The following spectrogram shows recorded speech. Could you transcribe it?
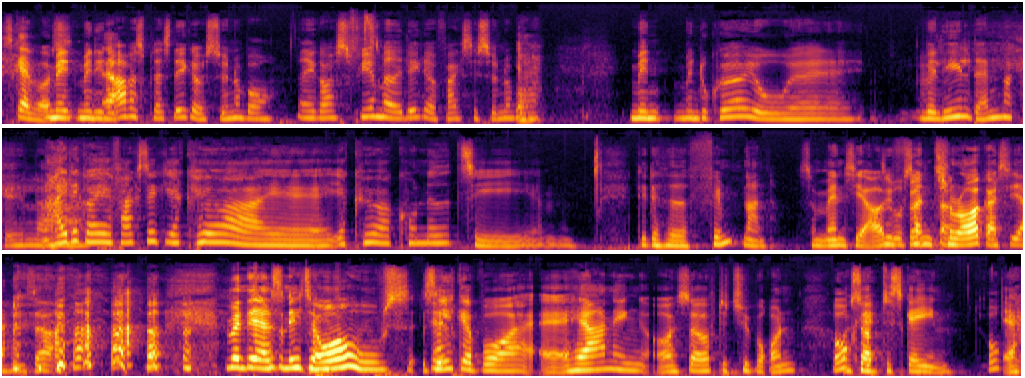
Skal vi også. Men, men din ja. arbejdsplads ligger jo i Sønderborg, ikke også? Firmaet ligger jo faktisk i Sønderborg. Ja. Men, men du kører jo øh, vel hele Danmark, eller? Nej, det gør jeg faktisk ikke. Jeg kører, øh, jeg kører kun ned til øh, det, der hedder 15'eren, som man siger. Og du er sådan en 15'eren. trucker, siger han så. Men det er altså ned til Aarhus, Silkeborg, øh, Herning, og så op til Typeron, okay. og så op til Skagen. Okay. Ja. Ja.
